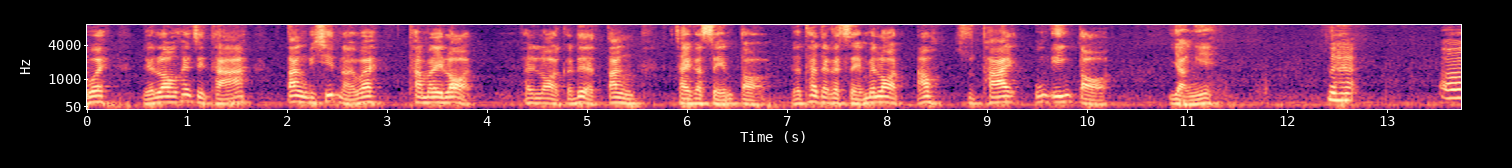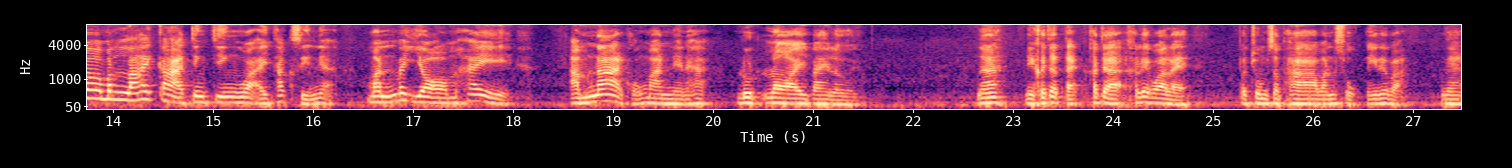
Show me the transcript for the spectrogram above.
เว้ย เดี๋ยวลองให้เศรษฐา ตั้งพิชิตหน่อยเว้ทำอะไรรอดให้รอดก็เดี๋ยวตั้งชัยเกษมต่อเดี๋ยวถ้าจะเกษมไม่รอด เอาสุดท้ายอุ้งอิงต่ออย่างนี้นะฮะเออมันร้ายกาจจริง ๆ ว่าไอ้ทักษิณเนี่ยมันไม่ยอมให้อำนาจของมันเนี่ยนะฮะหลุดลอยไปเลยนะนี่เขาจะแตะเขาจะเขาเรียกว่าอะไร ประชุมสภาวันศุกร์นี้หรือเปล่านะ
